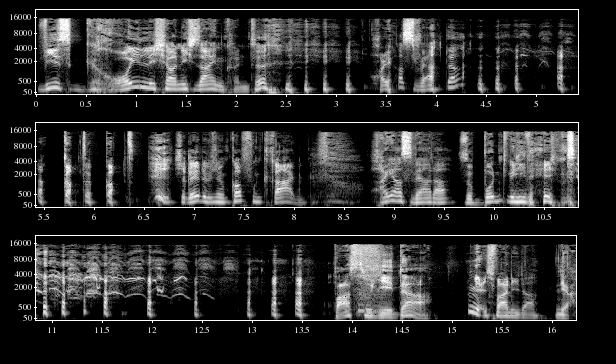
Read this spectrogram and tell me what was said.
wie es gräulicher nicht sein könnte? Hoyerswerda? oh Gott, oh Gott. Ich rede mich im Kopf und Kragen. Hoyerswerda, so bunt wie die Welt. warst du je da? Ja, ich war nie da. Ja,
